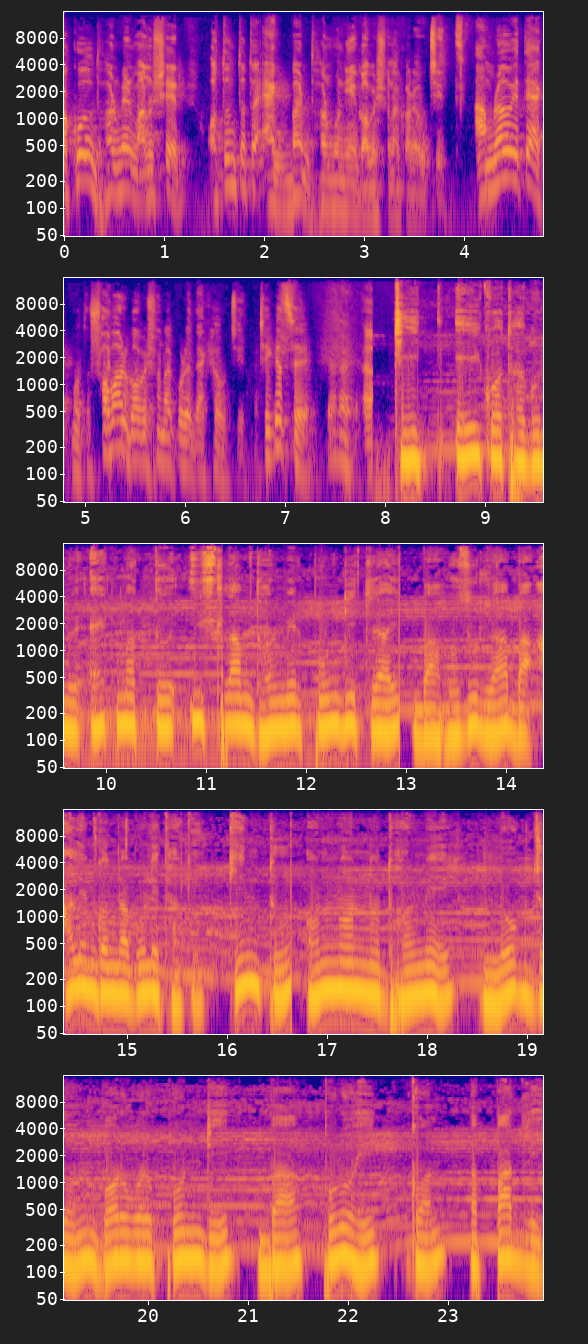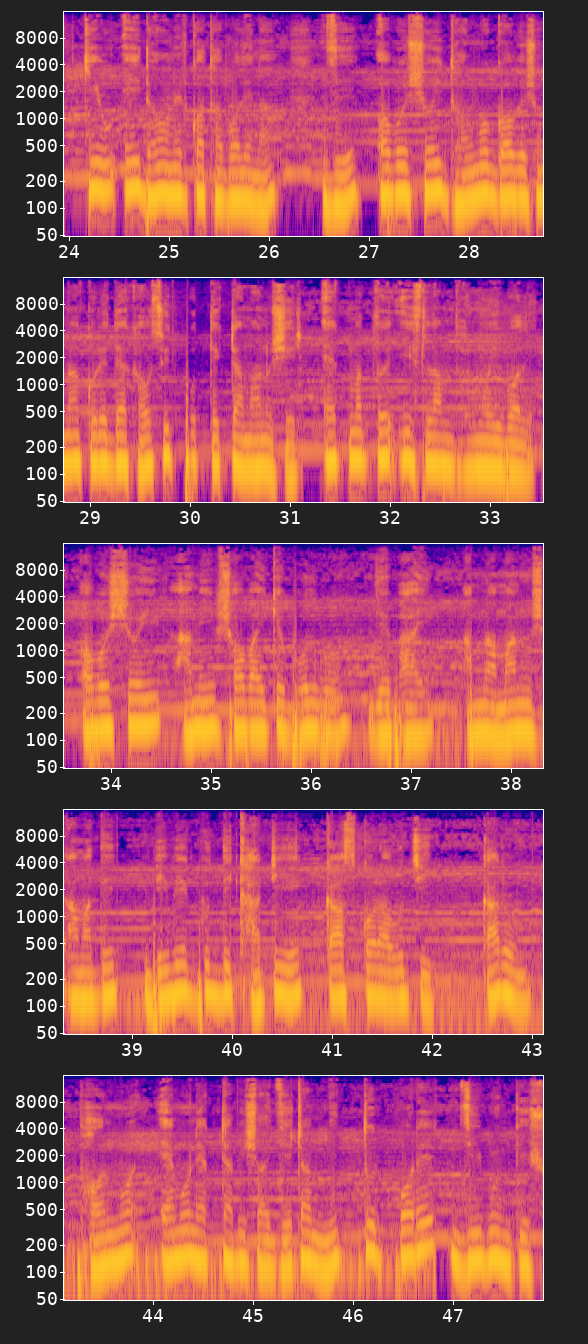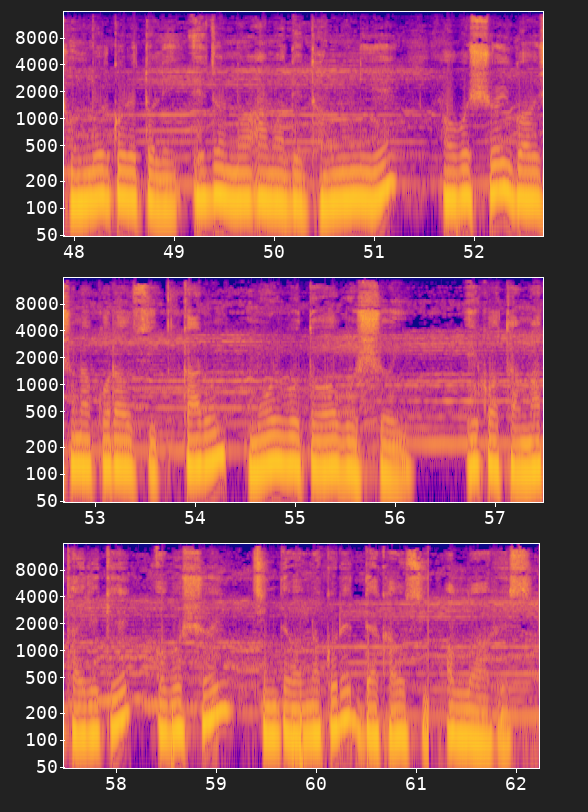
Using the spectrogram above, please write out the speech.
সকল ধর্মের মানুষের অত্যন্তত একবার ধর্ম নিয়ে গবেষণা করা উচিত। আমরাও এতে একমত সবার গবেষণা করে দেখা উচিত ঠিক আছে? ঠিক এই কথাগুলো একমাত্র ইসলাম ধর্মের পণ্ডিতরাই বা হুজুররা বা আলেমগণরা বলে থাকে। কিন্তু অন্য অন্য ধর্মের লোকজন বড় বড় পণ্ডিত বা পুরোহিতগণ বা পাদ্রী কেউ এই ধরনের কথা বলে না। যে অবশ্যই ধর্ম গবেষণা করে দেখা উচিত প্রত্যেকটা মানুষের। একমাত্র ইসলাম ধর্মই বলে। অবশ্যই আমি সবাইকে বলব যে, ভাই, আমরা মানুষ আমাদের বিবেক বুদ্ধি খাটিয়ে কাজ করা উচিত। কারণ ধর্ম এমন একটা বিষয় যেটা মৃত্যুর পরে জীবনকে সুন্দর করে তোলে। এজন্য আমাদের ধর্ম নিয়ে অবশ্যই গবেষণা করা উচিত। কারণ মরব তো অবশ্যই। এ কথা মাথায় রেখে অবশ্যই চিন্তা ভাবনা করে দেখা উচিত। আল্লাহ হাফিজ।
